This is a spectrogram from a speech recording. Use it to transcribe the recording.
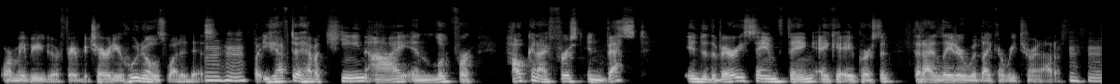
or maybe their favorite charity or who knows what it is. Mm-hmm. But you have to have a keen eye and look for how can I first invest into the very same thing, aka person, that I later would like a return out of. Mm-hmm.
